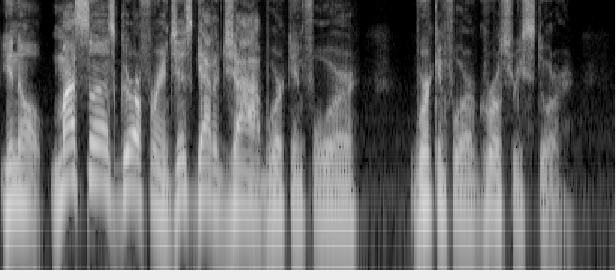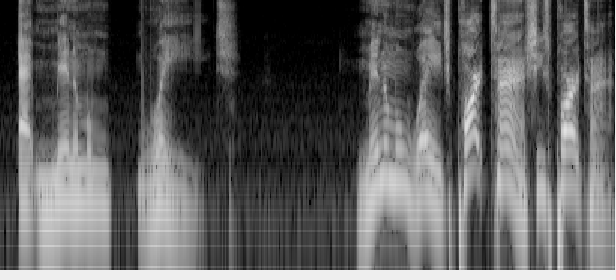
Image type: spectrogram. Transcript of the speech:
You know, my son's girlfriend just got a job working for working for a grocery store at minimum wage minimum wage, part time. She's part time,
